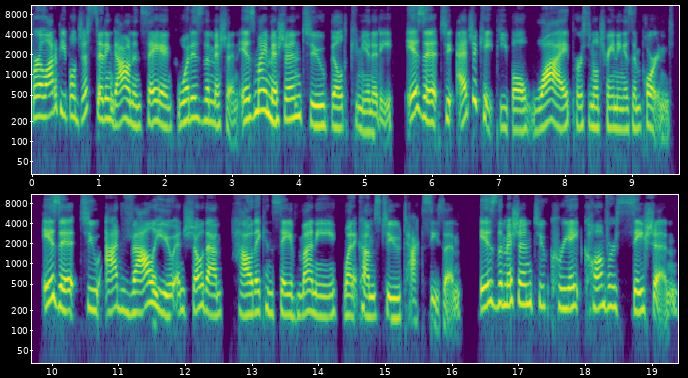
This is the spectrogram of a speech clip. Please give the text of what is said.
for a lot of people, just sitting down and saying, What is the mission? Is my mission to build community? Is it to educate people why personal training is important? Is it to add value and show them how they can save money when it comes to tax season? Is the mission to create conversation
